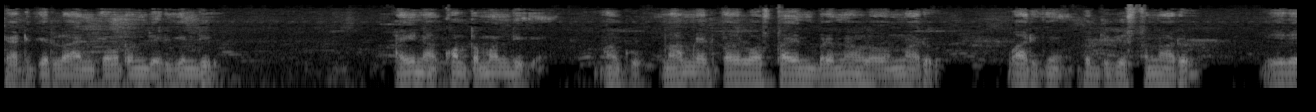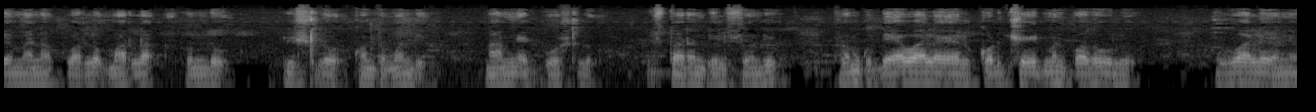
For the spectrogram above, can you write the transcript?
కేటగిరీలో ఆయనకి ఇవ్వడం జరిగింది. అయినా కొంతమంది మాకు నామినేట్ పదవులు వస్తాయని భ్రమంలో ఉన్నారు. వారికి బుద్ధిగిస్తున్నారు. ఏదేమైనా త్వరలో మరలా రెండు లిస్టులో కొంతమంది నామినేట్ పోస్టులు ఇస్తారని తెలుస్తుంది. ప్రముఖ దేవాలయాలు కూడా చైర్మన్ పదవులు ఇవ్వాలి అని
